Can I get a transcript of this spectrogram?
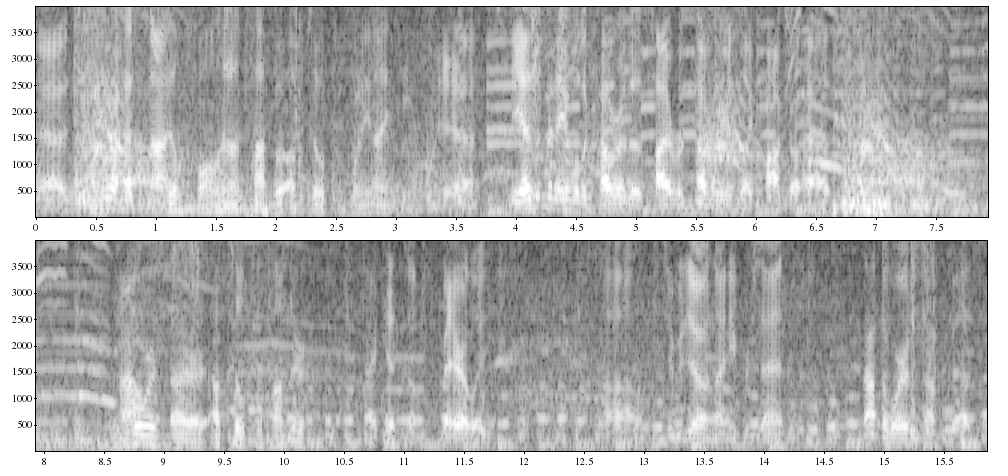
Yeah, Joe has not. Still fallen on top of up tilts in 2019. Yeah, he hasn't been able to cover those high recoveries like Paco has. Wow. Forward or up tilt to Thunder. That gets him barely. Uh, Jimmy Joe, 90%. Not the worst, not the best.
